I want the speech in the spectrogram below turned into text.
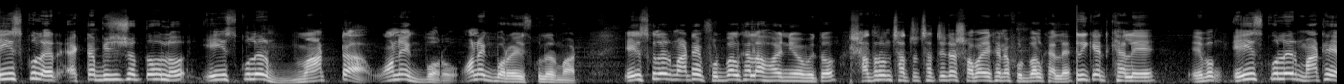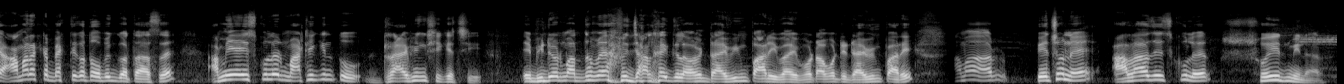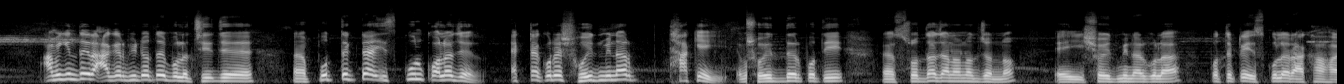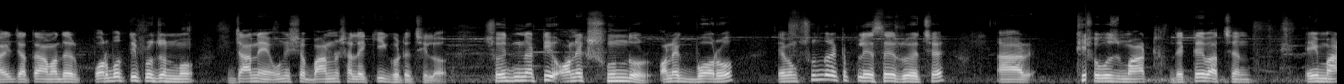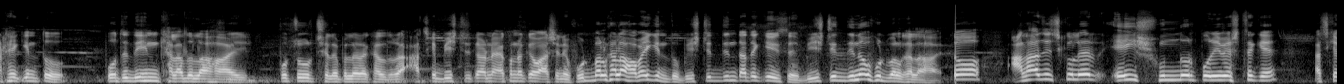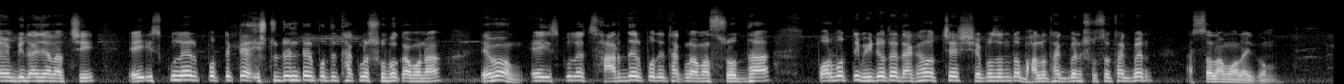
এই স্কুলের একটা বিশেষত্ব হলো, এই স্কুলের মাঠটা অনেক বড় অনেক বড় এই স্কুলের মাঠ। এই স্কুলের মাঠে ফুটবল খেলা হয় নিয়মিত। সাধারণ ছাত্রছাত্রীরা সবাই এখানে ফুটবল খেলে, ক্রিকেট খেলে এবং এই স্কুলের মাঠে আমার একটা ব্যক্তিগত অভিজ্ঞতা আছে। আমি এই স্কুলের মাঠে কিন্তু ড্রাইভিং শিখেছি। এই ভিডিওর মাধ্যমে আমি জানাই দিলাম, আমি ড্রাইভিং পারি ভাই, মোটামুটি ড্রাইভিং পারি। আমার পেছনে আলহাজ স্কুলের শহীদ মিনার। আমি কিন্তু এর আগের ভিডিওতে বলেছি যে প্রত্যেকটা স্কুল, কলেজের একটা করে শহীদ মিনার থাকেই। এবং শহীদদের প্রতি শ্রদ্ধা জানানোর জন্য এই শহীদ মিনারগুলা প্রত্যেকটা স্কুলে রাখা হয় যাতে আমাদের পরবর্তী প্রজন্ম জানে উনিশশো সালে কি ঘটেছিল। শহীদ মিনারটি অনেক সুন্দর, অনেক বড় এবং সুন্দর একটা প্লেসে রয়েছে। আর ঠিক সবুজ মাঠ, দেখতেই পাচ্ছেন, এই মাঠে কিন্তু প্রতিদিন খেলাধুলা হয় প্রচুর ছেলেপেলেরা খেলাধুলা আজকে বৃষ্টির কারণে এখনও কেউ আসেনি। ফুটবল খেলা হবেই কিন্তু। বৃষ্টির দিন তাতে কী হয়েছে? বৃষ্টির দিনেও ফুটবল খেলা হয়। তো আলহাজ স্কুলের এই সুন্দর পরিবেশ থেকে আজকে আমি বিদায় জানাচ্ছি। এই স্কুলের প্রত্যেকটা স্টুডেন্টের প্রতি থাকল শুভকামনা এবং এই স্কুলের স্যারদের প্রতি থাকল আমার শ্রদ্ধা। পরবর্তী ভিডিওতে দেখা হচ্ছে। সে পর্যন্ত ভালো থাকবেন, সুস্থ থাকবেন। আসসালামু আলাইকুম।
